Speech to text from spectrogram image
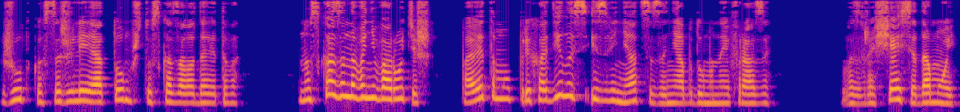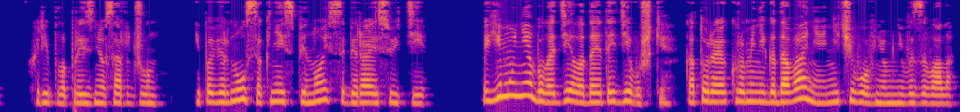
жутко сожалея о том, что сказала до этого. Но сказанного не воротишь, поэтому приходилось извиняться за необдуманные фразы. «Возвращайся домой», — хрипло произнес Арджун и повернулся к ней спиной, собираясь уйти. Ему не было дела до этой девушки, которая, кроме негодования, ничего в нем не вызывала.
